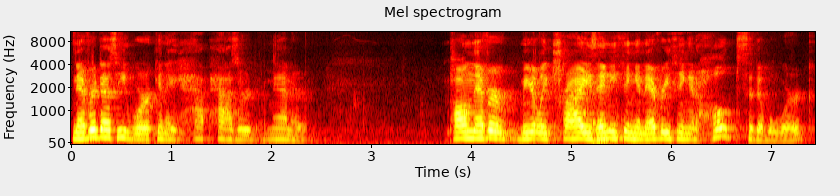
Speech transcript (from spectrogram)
Never does he work in a haphazard manner. Paul never merely tries anything and everything and hopes that it will work,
